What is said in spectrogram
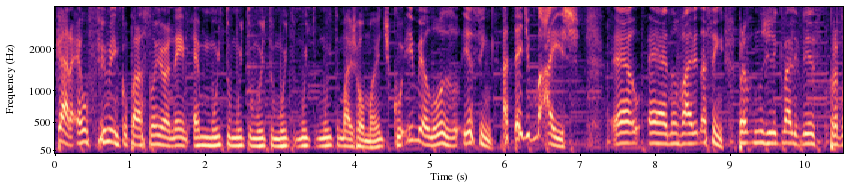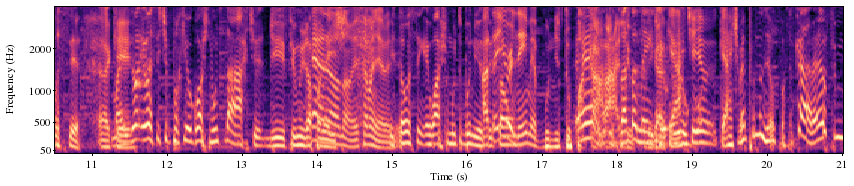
Cara, é um filme em comparação a Your Name, é muito, muito, muito, muito, muito, muito mais romântico e meloso. E assim, até demais. É, é não vale. Assim, pra, não diria que vale ver pra você. Ok. Mas eu, eu assisti porque eu gosto muito da arte de filmes É, japonês. não, não, isso é maneiro. Então, assim, eu acho muito bonito. Até então... Your Name é bonito pra É, caralho. exatamente. tá que, a arte, que a arte vai pro museu, pô. Cara, é um filme,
